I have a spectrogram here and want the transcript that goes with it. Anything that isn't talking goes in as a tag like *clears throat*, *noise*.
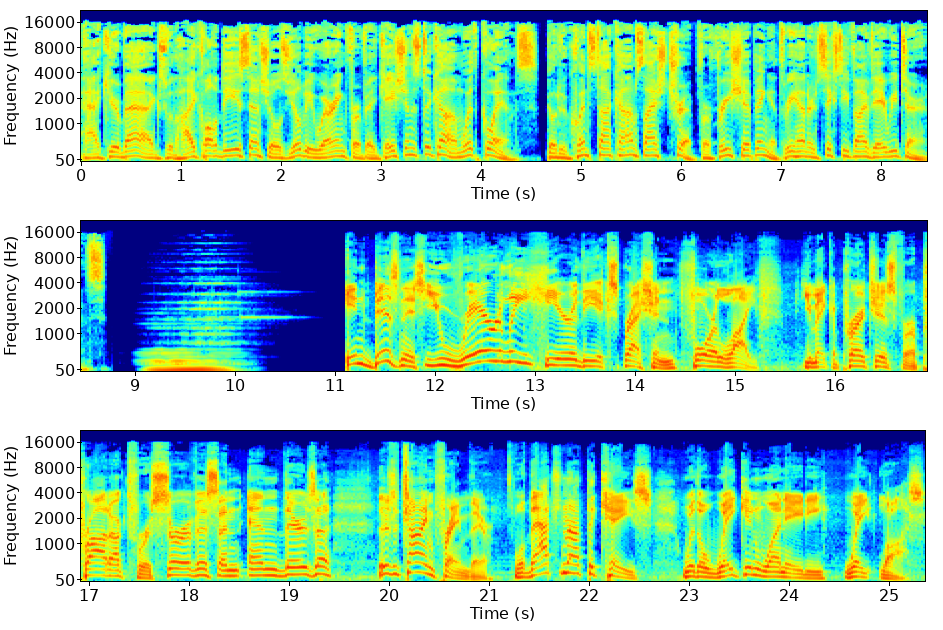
Pack your bags with high-quality essentials you'll be wearing for vacations to come with Quince. Go to quince.com slash trip for free shipping and 365-day returns. In business, you rarely hear the expression for life. You make a purchase for a product, for a service, and, and there's a there's a time frame there. Well, that's not the case with Awaken 180 weight loss.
